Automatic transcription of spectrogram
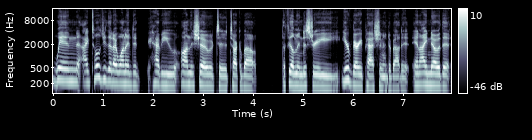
when I told you that I wanted to have you on the show to talk about the film industry. You're very passionate about it. And I know that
